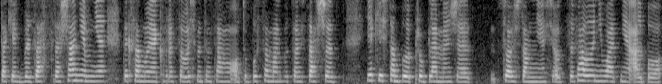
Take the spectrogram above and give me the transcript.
tak jakby zastraszanie mnie, tak samo jak wracałyśmy tym samym autobusem albo coś, zawsze jakieś tam były problemy, że coś do mnie się odzywały nieładnie, albo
